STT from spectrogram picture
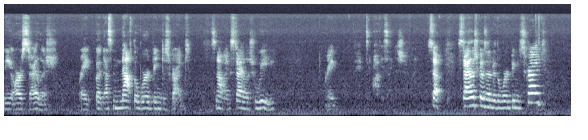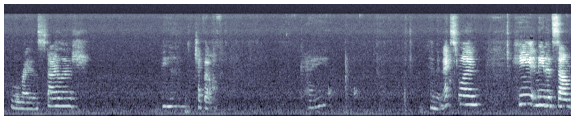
we are stylish, right? But that's not the word being described. It's not like stylish we, right? It's obviously the. So, stylish goes under the word being described. We'll write in stylish. And check that off. And the next one, he needed some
